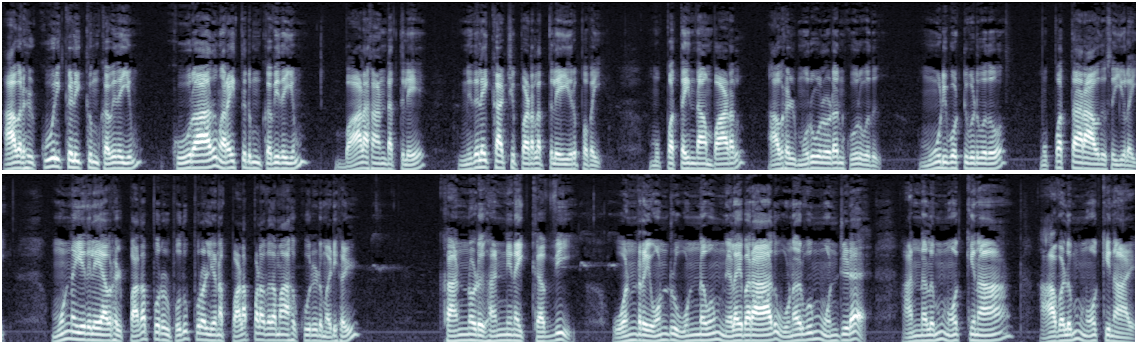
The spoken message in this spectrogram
அவர்கள் கூறிக்களிக்கும் கவிதையும் கூறாது மறைத்திடும் கவிதையும் பாலகாண்டத்திலே மிதிலை படலத்திலே இருப்பவை. முப்பத்தைந்தாம் பாடல் அவர்கள் முறுவலுடன் கூறுவது மூடி போட்டு விடுவதோ? முப்பத்தாறாவது செய்யுலை முன்னையதிலே அவர்கள் பதப்பொருள் பொதுப்பொருள் என பளப்பல விதமாக கூறிடும் அடிகள் கண்ணொடு கண்ணினை கவ்வி ஒன்றை ஒன்று உண்ணவும் நிலைபெறாது உணர்வும் ஒன்றிட அண்ணலும் நோக்கினான் அவளும் நோக்கினாள்.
